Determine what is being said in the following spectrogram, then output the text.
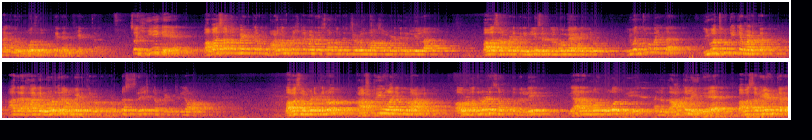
ಹಾಗೆ ನಾನು ಓದಿ ಹೋಗ್ತೇನೆ ಅಂತ ಹೇಳ್ತಾರೆ. ಸೊ ಹೀಗೆ ಬಾಬಾ ಸಾಹೇಬ್ ಅಂಬೇಡ್ಕರ್ ಬಹಳ ಮಂದಿ ಪ್ರಶ್ನೆ ಮಾಡಿದ್ರೆ ಸ್ವಾತಂತ್ರ್ಯ ಚಳವಳಿ ಬಾಬಾ ಸಾಹೇಬ್ ಅಂಬೇಡ್ಕರ್ ಇರಲಿಲ್ಲ. ಬಾಬಾ ಸಾಹೇಬ್ ಅಂಬೇಡ್ಕರ್ ಇಂಗ್ಲೀಷಲ್ಲಿ ಗಗುಮೆ ಆಗಿದ್ರು. ಇವತ್ತಿಗೂ ಬೈತಾರೆ. ಇವತ್ತಿಗೂ ಟೀಕೆ ಮಾಡ್ತಾರೆ. ಆದರೆ ಹಾಗೆ ನೋಡಿದ್ರೆ ಅಂಬೇಡ್ಕರ್ ಅವರು ದೊಡ್ಡ ಶ್ರೇಷ್ಠ ಪೆಟ್ರಿಯಾಟ್ ಬಾಬಾ ಸಾಹೇಬ್ ಅಂಬೇಡ್ಕರ್ ರಾಷ್ಟ್ರೀಯವಾದಿ ಕೂಡ ಆಗಿದ್ರು. ಅವರು ಹದಿನೇಳನೇ ಸಂಪುಟದಲ್ಲಿ ಯಾರನ್ನು ಹೋಗಿ ಓದ್ರಿ ಅಲ್ಲಿ ದಾಖಲೆ ಇದೆ. ಬಾಬಾ ಸಾಹೇಬ್ ಹೇಳ್ತಾರೆ,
